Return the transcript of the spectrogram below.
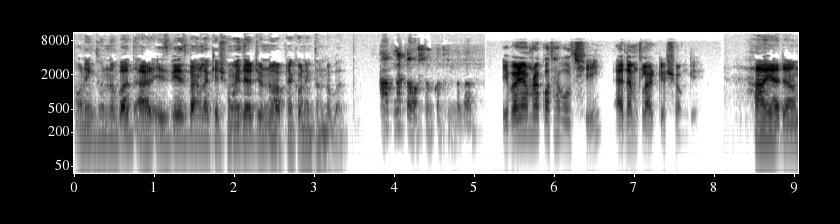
অনেক ধন্যবাদ আর এসবিএস বাংলাকে সময় দেওয়ার জন্য আপনাকে অনেক ধন্যবাদ আপনাকে অসংখ্য ধন্যবাদ এবারে আমরা কথা বলছি অ্যাডাম ক্লার্কের সঙ্গে hi Adam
